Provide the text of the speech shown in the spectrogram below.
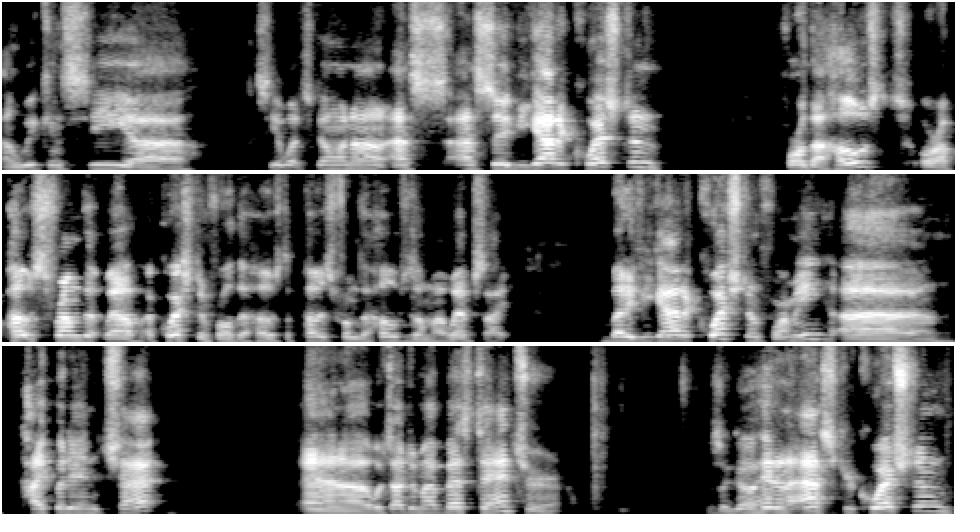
and we can see uh see what's going on. I, I so if you got a question for the host or a post from the well, a question for the host. A post from the host is on my website. But if you got a question for me, uh, type it in chat, and uh, which I'll do my best to answer. So go ahead and ask your question,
